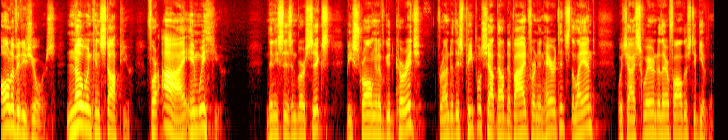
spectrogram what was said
All of it is yours. No one can stop you, for I am with you. Then he says in verse 6 Be strong and of good courage For unto this people shalt thou divide for an inheritance the land which I swear unto their fathers to give them.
